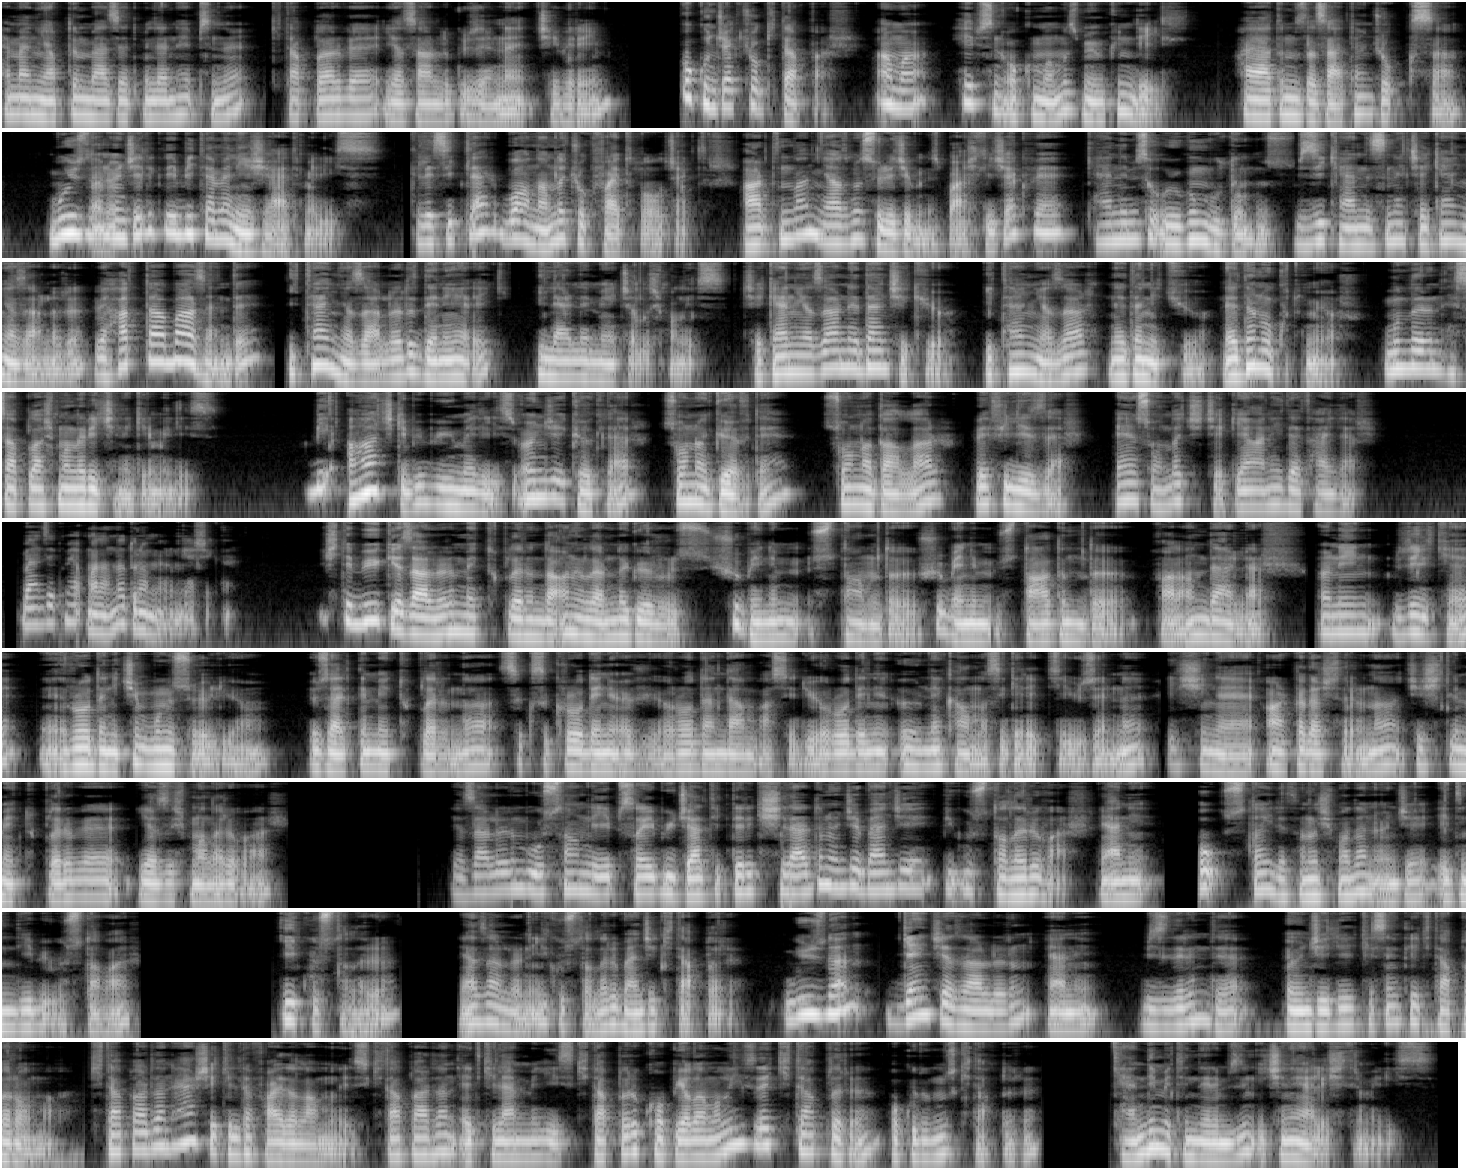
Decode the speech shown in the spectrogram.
Hemen yaptığım benzetmelerin hepsini kitaplar ve yazarlık üzerine çevireyim. Okunacak çok kitap var ama hepsini okumamız mümkün değil. Hayatımız da zaten çok kısa. Bu yüzden öncelikle bir temel inşa etmeliyiz. Klasikler bu anlamda çok faydalı olacaktır. Ardından yazma sürecimiz başlayacak ve kendimize uygun bulduğumuz, bizi kendisine çeken yazarları ve hatta bazen de iten yazarları deneyerek ilerlemeye çalışmalıyız. Çeken yazar neden çekiyor? İten yazar neden itiyor? Neden okutmuyor? Bunların hesaplaşmaları içine girmeliyiz. Bir ağaç gibi büyümeliyiz. Önce kökler, sonra gövde, sonra dallar ve filizler. En sonda çiçek yani detaylar. Benzetme yapmadan da duramıyorum gerçekten. İşte büyük yazarların mektuplarında, anılarında görürüz. Şu benim ustamdı, şu benim üstadımdı falan derler. Örneğin Rilke, e, Rodin için bunu söylüyor. Özellikle mektuplarında sık sık Rodin'i övüyor, Rodin'den bahsediyor. Rodin'in örnek alması gerektiği üzerine eşine, arkadaşlarına çeşitli mektupları ve yazışmaları var. Yazarların bu ustam deyip sayıp yücelttikleri kişilerden önce bence bir ustaları var. Yani o usta ile tanışmadan önce edindiği bir usta var. İlk ustaları, yazarların ilk ustaları bence kitapları. Bu yüzden genç yazarların yani bizlerin de önceliği kesinlikle kitaplar olmalı. Kitaplardan her şekilde faydalanmalıyız. Kitaplardan etkilenmeliyiz. Kitapları kopyalamalıyız ve kitapları, okuduğumuz kitapları kendi metinlerimizin içine yerleştirmeliyiz.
